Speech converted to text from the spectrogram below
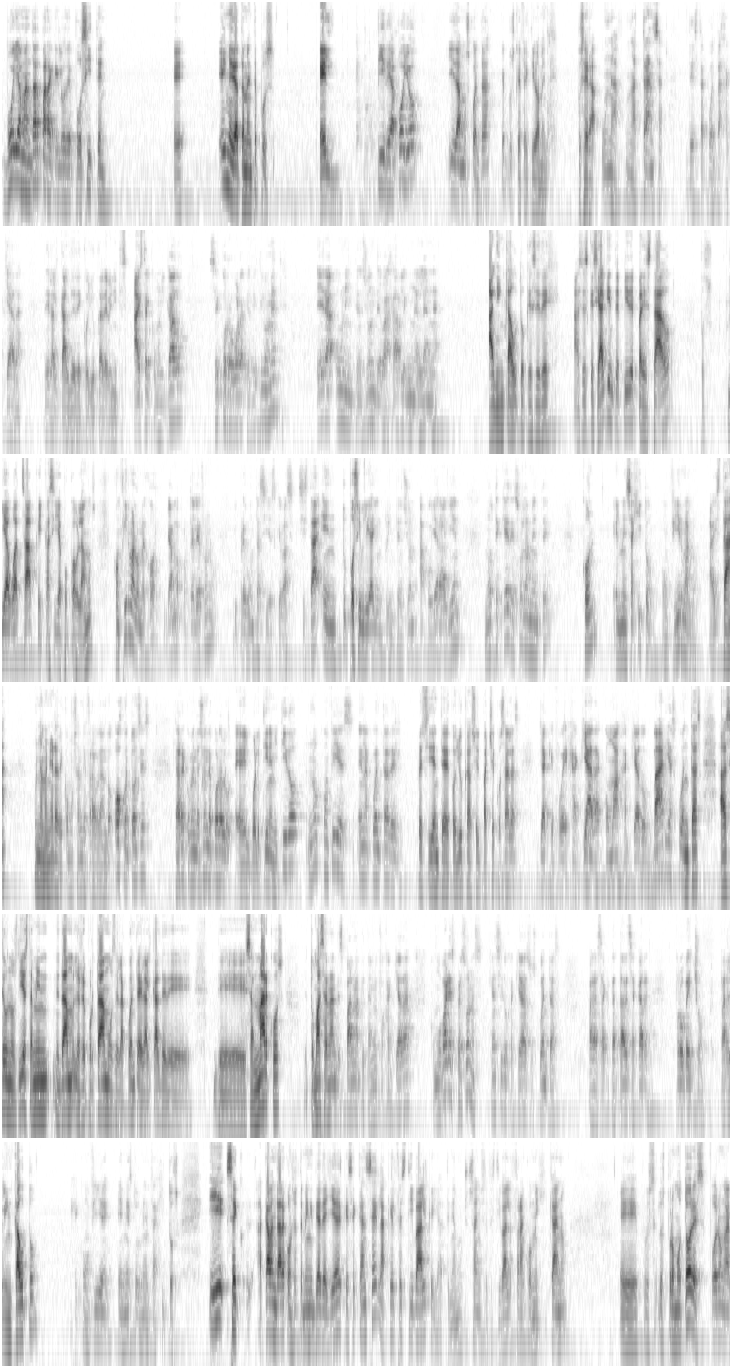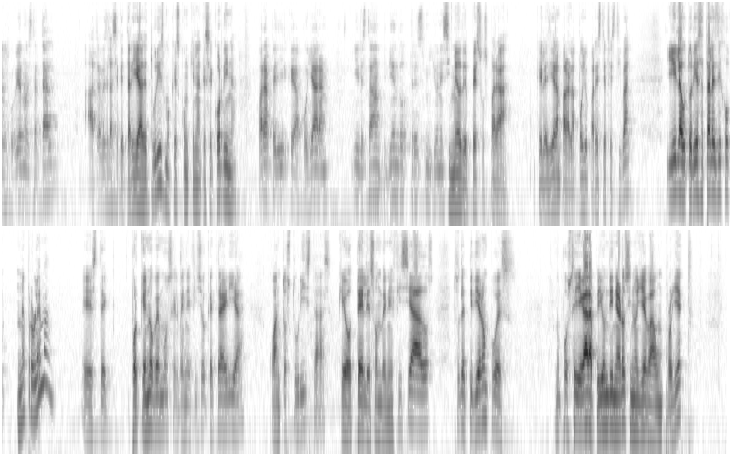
voy a mandar para que lo depositen. Eh, e inmediatamente, pues, él pide apoyo y damos cuenta que, pues, que efectivamente, pues era una, una tranza de esta cuenta hackeada del alcalde de Coyuca de Benítez. Ahí está el comunicado, se corrobora que efectivamente era una intención de bajarle una lana al incauto que se deje. Así es que si alguien te pide prestado, pues vía WhatsApp, que casi ya poco hablamos, confirma lo mejor, llama por teléfono y pregunta si es que vas, si está en tu posibilidad y en tu intención apoyar a alguien, no te quedes solamente con el mensajito, confírmalo, Ahí está una manera de cómo están defraudando. Ojo, entonces, la recomendación de acuerdo al boletín emitido, no confíes en la cuenta del presidente de Coyuca, Osil Pacheco Salas, ya que fue hackeada, como ha hackeado varias cuentas. Hace unos días también le, damos, reportamos de la cuenta del alcalde de, de San Marcos, de Tomás Hernández Palma, que también fue hackeada, como varias personas que han sido hackeadas sus cuentas para tratar de sacar provecho para el incauto que confíe en estos mensajitos. Y se acaban de dar a conocer también el día de ayer que se cancela aquel festival, que ya tenía muchos años, el Festival Franco-Mexicano. Eh, pues los promotores fueron al gobierno estatal a través de la Secretaría de Turismo, que es con quien la que se coordina, para pedir que apoyaran y le estaban pidiendo tres millones y medio de pesos para que les dieran para el apoyo para este festival. Y la autoridad estatal les dijo, no hay problema, este, ¿por qué no vemos el beneficio que traería? ¿Cuántos turistas? ¿Qué hoteles son beneficiados? Entonces le pidieron, pues, no puede usted llegar a pedir un dinero si no lleva un proyecto.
